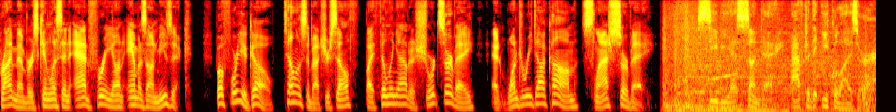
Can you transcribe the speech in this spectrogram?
Prime members can listen ad-free on Amazon Music. Before you go, tell us about yourself by filling out a short survey at wondery.com/survey. CBS Sunday after the Equalizer.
